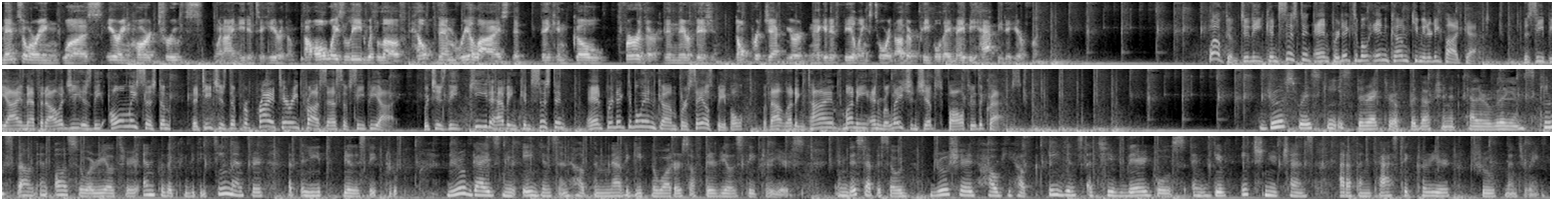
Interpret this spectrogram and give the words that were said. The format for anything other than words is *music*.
Mentoring was hearing hard truths when I needed to hear them. I always lead with love, help them realize that they can go further than their vision. Don't project your negative feelings toward other people. They may be happy to hear from you. Welcome to the Consistent and Predictable Income Community Podcast. The CPI methodology is the only system that teaches the proprietary process of CPI which is the key to having consistent and predictable income for salespeople without letting time, money, and relationships fall through the cracks. Drew Swirsky is Director of Production at Keller Williams Kingstowne and also a realtor and productivity team mentor at Elite Real Estate Group. Drew guides new agents and helps them navigate the waters of their real estate careers. In this episode, Drew shared how he helped agents achieve their goals and give each new chance at a fantastic career through mentoring.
